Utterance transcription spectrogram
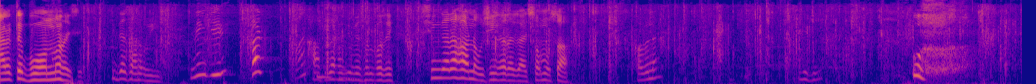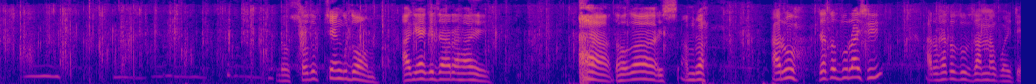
আর একটা বন মারাইছে কি দিয়ে চা খাবি নিঙ্কি খাবলে আমাকে বেসাল করে সিঙ্গারা খাওয়া নেব সিঙ্গারা গায়ে সমোসা। হবে না? সদব চেঙ্গুদন আগে আগে যা রাহা হে। তো গাইস আমরা আরও যত দূর আইছি আর এত দূর জান না পাইতে।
